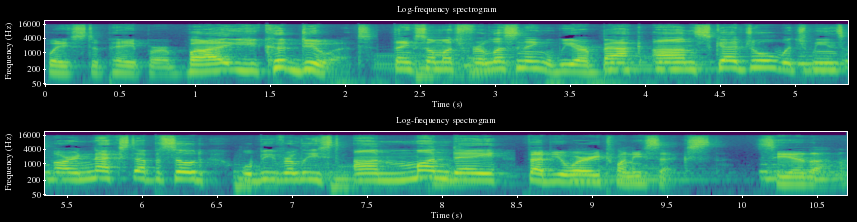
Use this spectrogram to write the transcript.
waste of paper, but you could do it. Thanks so much for listening. We are back on schedule, which means our next episode will be released on Monday, February 26th. See you then.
